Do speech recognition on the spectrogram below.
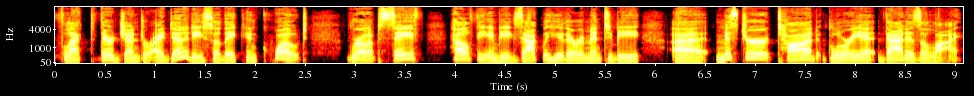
reflect their gender identity so they can, quote, grow up safe, healthy, and be exactly who they were meant to be. Uh, Mr. Todd Gloria, that is a lie.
